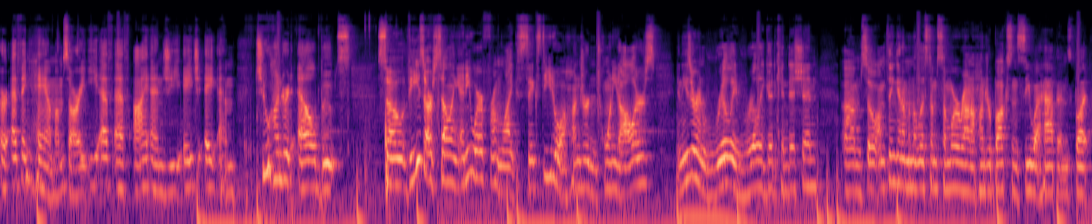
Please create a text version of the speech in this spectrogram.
or Effingham, I'm sorry, E-F-F-I-N-G-H-A-M 200L boots. So these are selling anywhere from like 60 to $120. And these are in really, really good condition. Um, so I'm thinking I'm gonna list them somewhere around 100 bucks and see what happens. But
